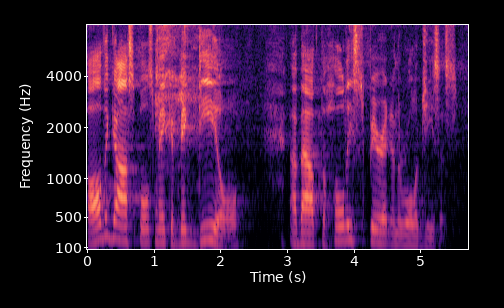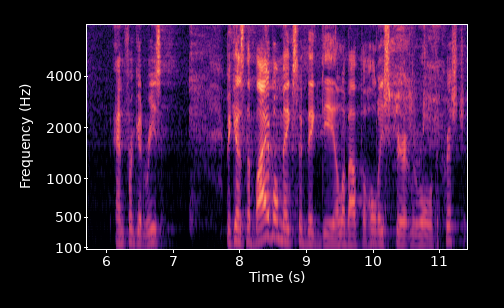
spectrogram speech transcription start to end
all the Gospels make a big deal about the Holy Spirit and the role of Jesus, and for good reason. Because the Bible makes a big deal about the Holy Spirit and the role of the Christian.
